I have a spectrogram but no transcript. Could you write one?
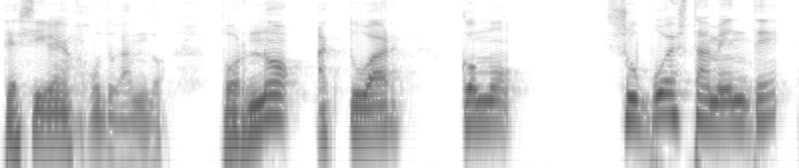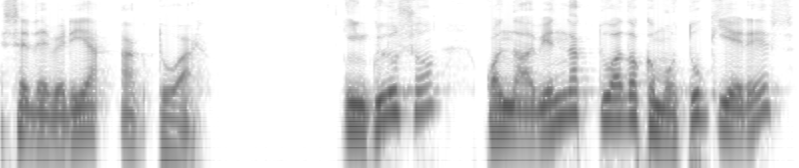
te siguen juzgando por no actuar como supuestamente se debería actuar. Incluso cuando habiendo actuado como tú quieres,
